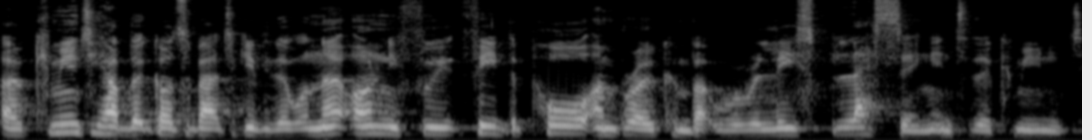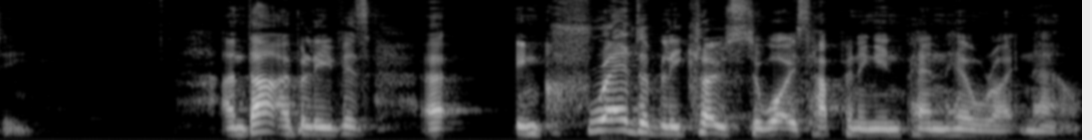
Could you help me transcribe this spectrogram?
a community hub that God's about to give you that will not only feed the poor and broken, but will release blessing into the community. And that, I believe, is uh, incredibly close to what is happening in Penhill right now,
